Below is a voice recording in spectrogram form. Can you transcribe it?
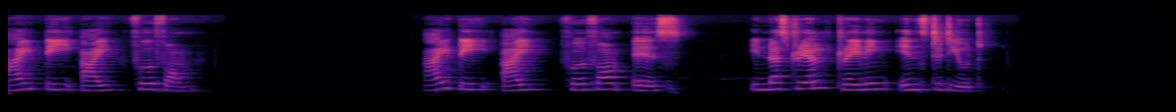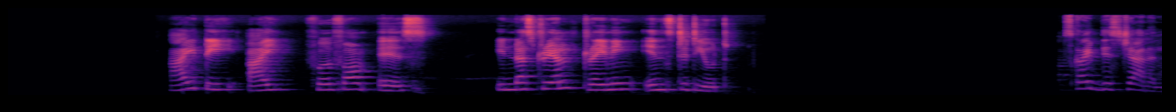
ITI full form. ITI full form is Industrial Training Institute. ITI full form is Industrial Training Institute. Subscribe this channel.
